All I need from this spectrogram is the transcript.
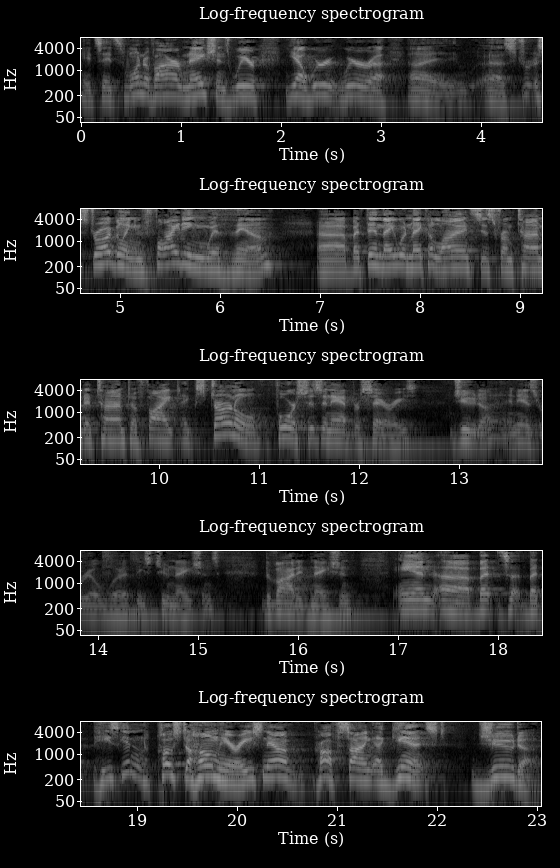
It's, it's one of our nations. We're, yeah, we're, we're, uh, uh, uh, str- struggling and fighting with them. Uh, but then they would make alliances from time to time to fight external forces and adversaries. Judah and Israel would, these two nations, divided nation. And, uh, but, but he's getting close to home here. He's now prophesying against Judah,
